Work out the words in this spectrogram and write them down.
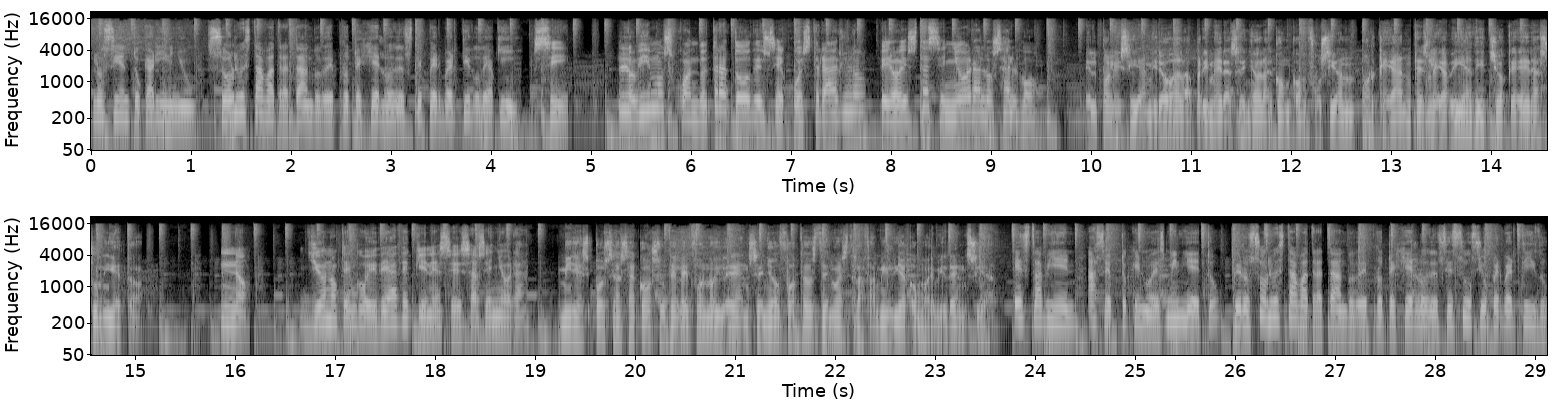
Lo siento cariño, solo estaba tratando de protegerlo de este pervertido de aquí. Sí. Lo vimos cuando trató de secuestrarlo, pero esta señora lo salvó. El policía miró a la primera señora con confusión porque antes le había dicho que era su nieto. No. Yo no tengo idea de quién es esa señora. Mi esposa sacó su teléfono y le enseñó fotos de nuestra familia como evidencia. Está bien, acepto que no es mi nieto, pero solo estaba tratando de protegerlo de ese sucio pervertido.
